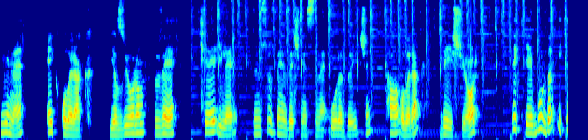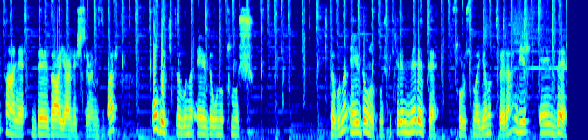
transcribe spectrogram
yine ek olarak yazıyorum ve K ile ünsüz benzeşmesine uğradığı için ta olarak değişiyor. Peki burada iki tane D daha yerleştirmemiz var. O da kitabını evde unutmuş kitabını evde unutmuş. Bir kere nerede sorusuna yanıt veren bir evde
